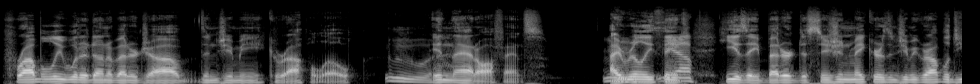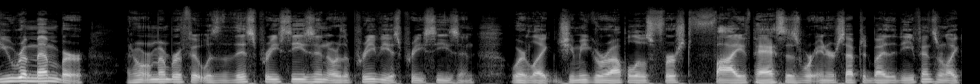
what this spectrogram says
probably would have done a better job than Jimmy Garoppolo Ooh. in that offense. I really think yeah. he is a better decision maker than Jimmy Garoppolo. Do you remember? I don't remember if it was this preseason or the previous preseason where like Jimmy Garoppolo's first five passes were intercepted by the defense. And we're like,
